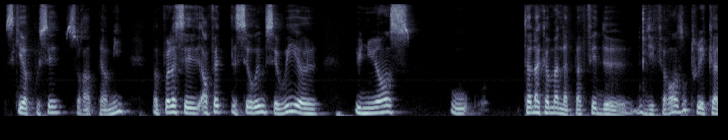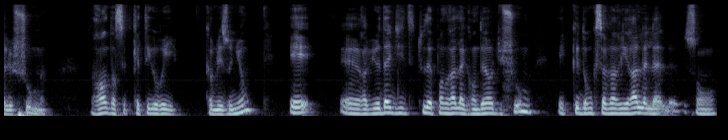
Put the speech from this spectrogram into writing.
ce qui va pousser sera permis. Donc voilà, c'est en fait le séorim, c'est oui euh, une nuance où Tanakama n'a pas fait de, différence. Dans tous les cas, le choum rentre dans cette catégorie comme les oignons. Et euh, Rabbi Yoda dit tout dépendra de la grandeur du choum et que donc ça variera son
